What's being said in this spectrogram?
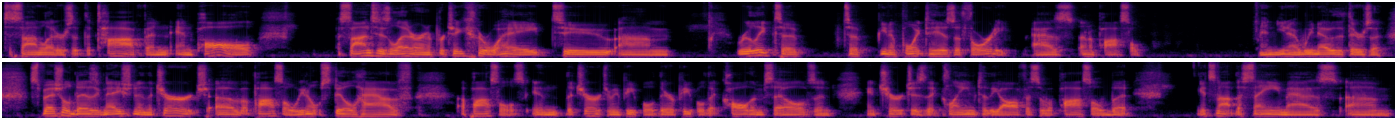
to sign letters at the top, and and Paul signs his letter in a particular way to um, really to to you know point to his authority as an apostle and, you know, we know that there's a special designation in the church of apostle. We don't still have apostles in the church. I mean, people, there are people that call themselves and, and churches that claim to the office of apostle, but it's not the same as, um,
